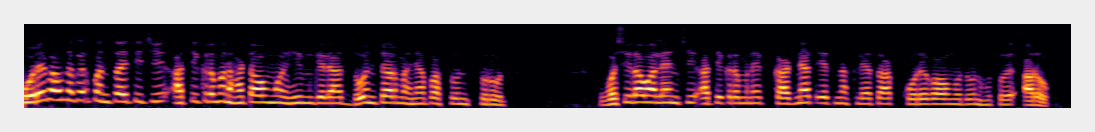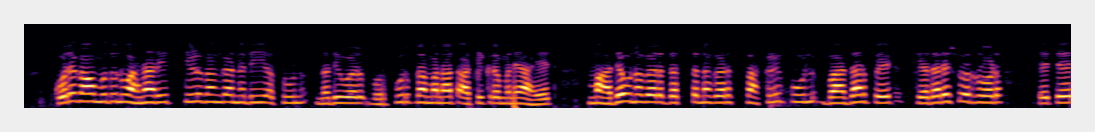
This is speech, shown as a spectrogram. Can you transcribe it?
कोरेगाव नगर पंचायतीची अतिक्रमण हटाव मोहीम गेल्या दोन चार महिन्यापासून सुरूच. वशिलावाल्यांची अतिक्रमणे काढण्यात येत नसल्याचा कोरेगावमधून होतोय आरोप. कोरेगावमधून वाहणारी तिळगंगा नदी असून नदीवर भरपूर प्रमाणात अतिक्रमणे आहेत. महादेवनगर दत्तनगर साखळी पूल बाजारपेठ केदारेश्वर रोड येथे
